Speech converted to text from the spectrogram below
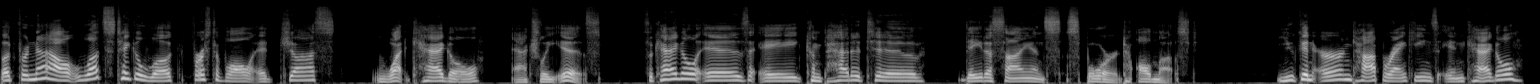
But for now, let's take a look, first of all, at just what Kaggle actually is. So, Kaggle is a competitive data science sport almost. You can earn top rankings in Kaggle.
